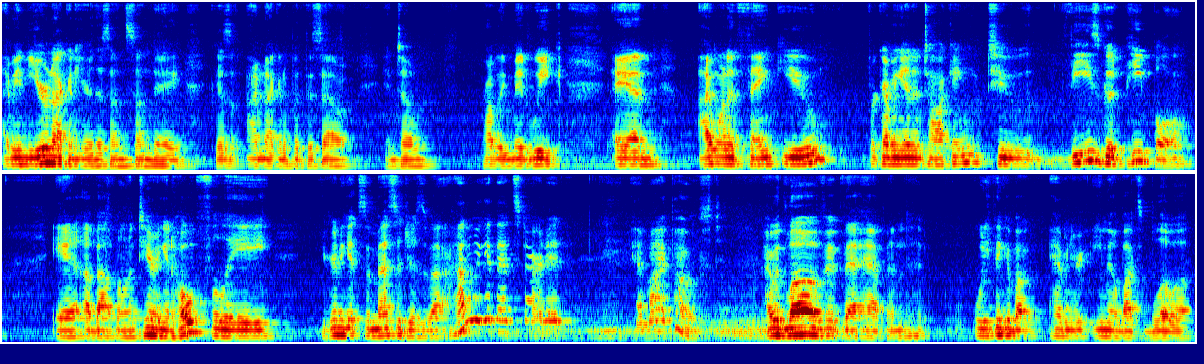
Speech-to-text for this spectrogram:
I mean you're not going to hear this on Sunday because I'm not going to put this out until probably midweek, and I want to thank you for coming in and talking to these good people eh, about volunteering, and hopefully you're going to get some messages about how do we get that started at my post. I would love if that happened. What do you think about having your email box blow up?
